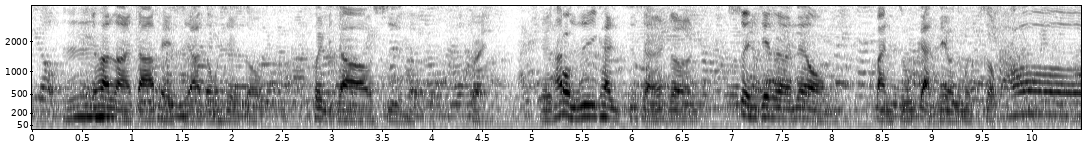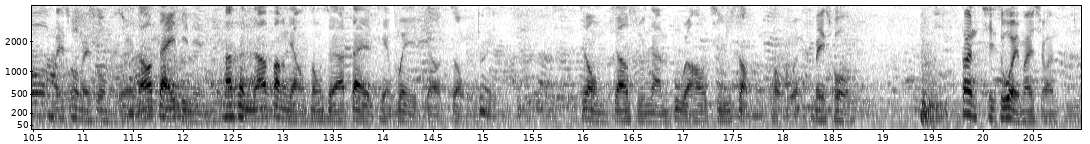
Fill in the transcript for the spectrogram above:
因为它拿来搭配其他东西的时候会比较适合。对，因为它只是一开始吃起来那个瞬间的那种满足感没有那么重。哦，没错没错没错。然后带一点点，它可能要放洋葱，所以它带的甜味也比较重。对，这种比较属于南部，然后清爽的口味。没错，但其实我也蛮喜欢吃肉。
